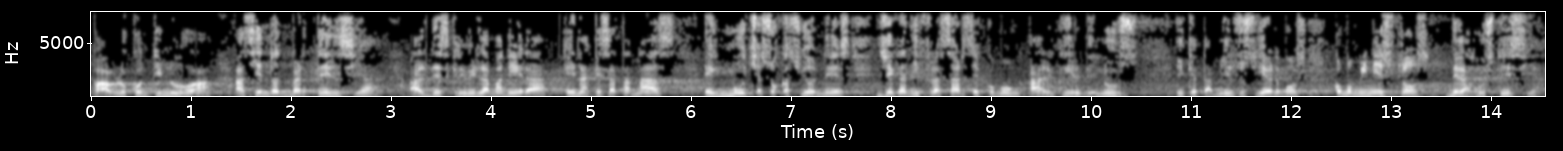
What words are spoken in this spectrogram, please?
Pablo continúa haciendo advertencia al describir la manera en la que Satanás en muchas ocasiones llega a disfrazarse como un ángel de luz y que también sus siervos como ministros de la justicia,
